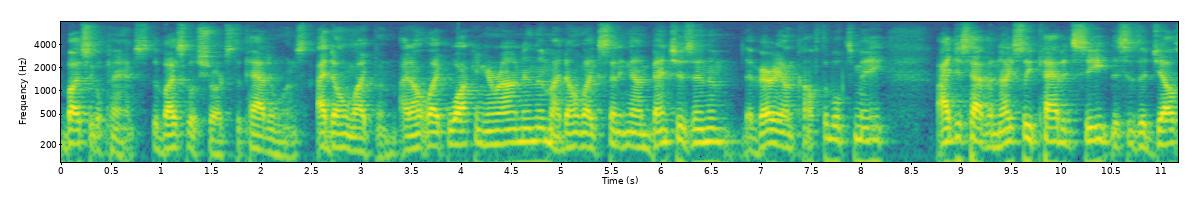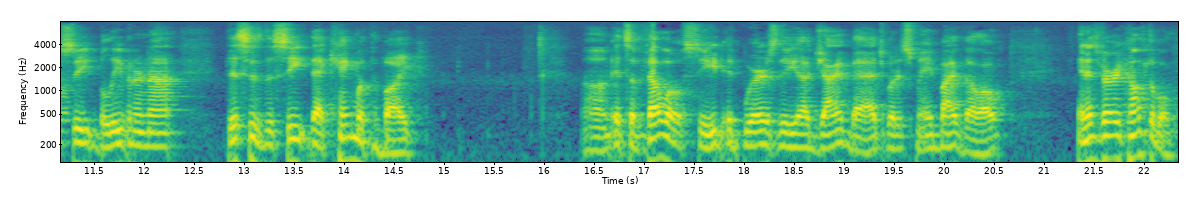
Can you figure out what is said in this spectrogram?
bicycle pants, the bicycle shorts, the padded ones. I don't like them. I don't like walking around in them. I don't like sitting on benches in them. They're very uncomfortable to me. I just have a nicely padded seat. This is a gel seat, believe it or not. This is the seat that came with the bike. Um, it's a Velo seat. It wears the uh, giant badge, but it's made by Velo. And it's very comfortable,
